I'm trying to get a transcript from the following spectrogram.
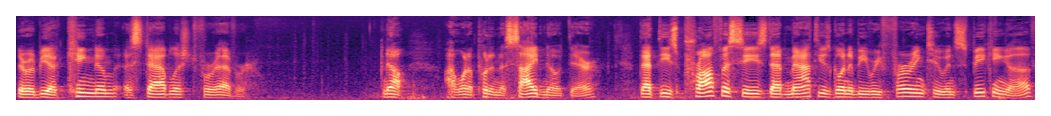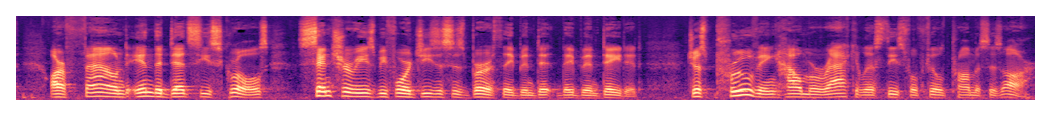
there would be a kingdom established forever. Now, I want to put in a side note there that these prophecies that Matthew is going to be referring to and speaking of are found in the Dead Sea Scrolls centuries before Jesus' birth. They've been, they've been dated. just proving how miraculous these fulfilled promises are.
